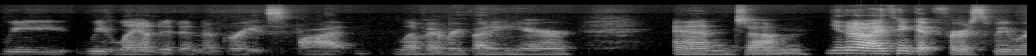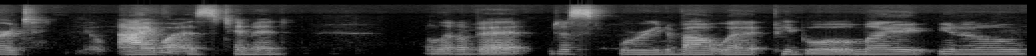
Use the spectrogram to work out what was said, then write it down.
we we landed in a great spot love everybody here and um you know i think at first we were t- i was timid a little bit just worried about what people might you know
